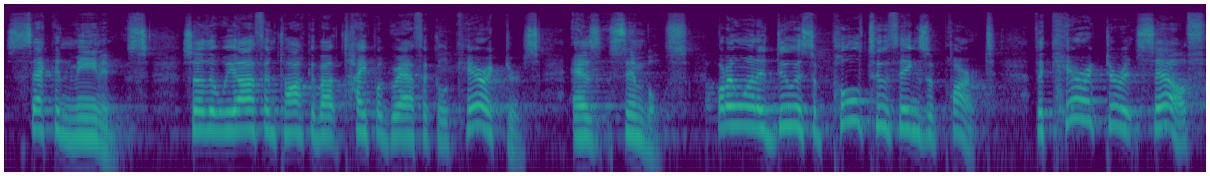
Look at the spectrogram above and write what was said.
second meanings, so that we often talk about typographical characters as symbols. What I want to do is to pull two things apart. The character itself,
